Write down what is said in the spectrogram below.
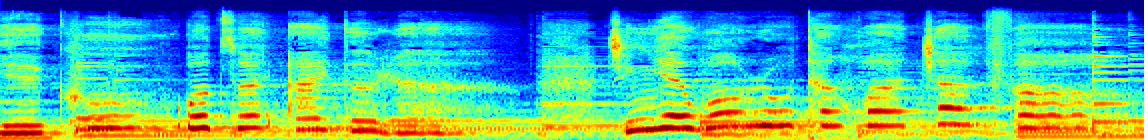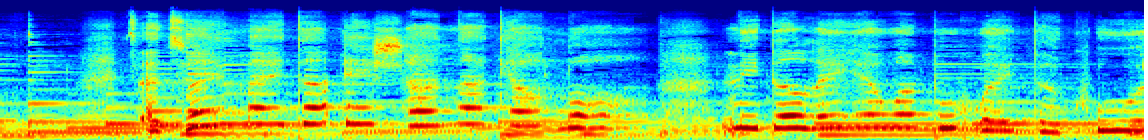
别哭，我最爱的人，今夜我如昙花绽放，在最美的一刹那凋落，你的泪也挽不回的枯萎。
